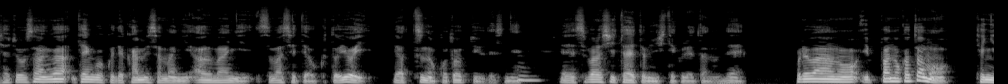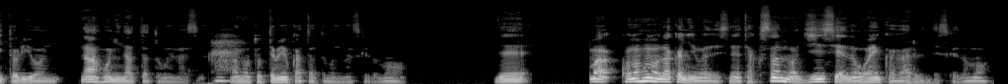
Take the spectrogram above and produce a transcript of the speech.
社長さんが天国で神様に会う前に済ませておくと良い8つのことっていうですね、うん、えー、素晴らしいタイトルにしてくれたので、これはあの、一般の方も手に取るような本になったと思います。はい、あの、とっても良かったと思いますけども。で、まあ、この本の中にはですね、たくさんの人生の応援歌があるんですけども、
